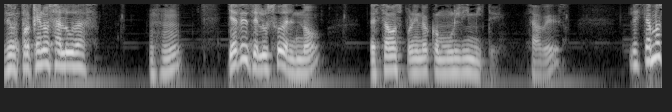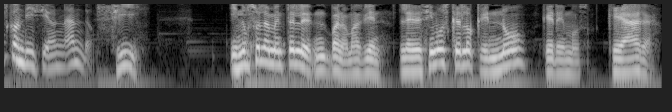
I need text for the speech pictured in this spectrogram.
decimos, ¿por qué no saludas? Ya desde el uso del no, le estamos poniendo como un límite, ¿sabes? Lo estamos condicionando. Sí. Y no solamente le, bueno, más bien, le decimos qué es lo que no queremos que haga.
